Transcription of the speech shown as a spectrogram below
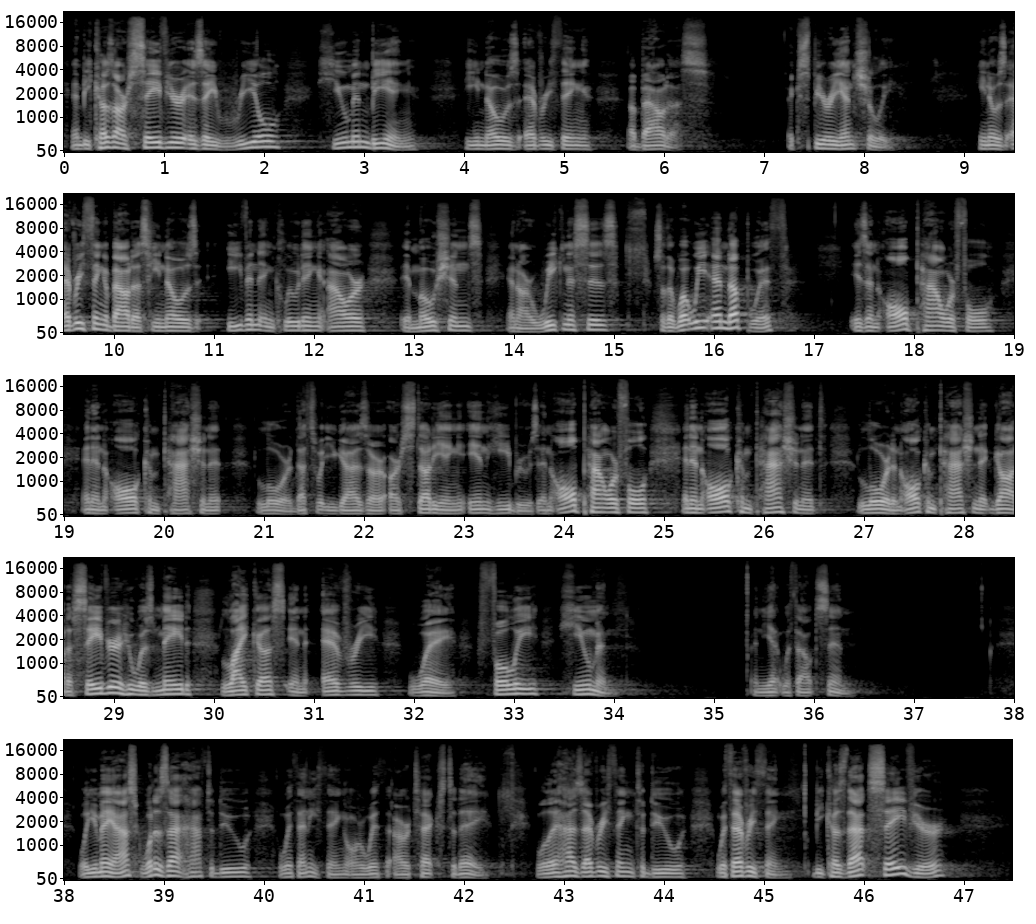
And because our Savior is a real human being, he knows everything about us experientially. He knows everything about us. He knows even including our emotions and our weaknesses, so that what we end up with is an all powerful and an all compassionate Lord. That's what you guys are, are studying in Hebrews. An all powerful and an all compassionate Lord, an all compassionate God, a Savior who was made like us in every way fully human, and yet without sin. Well, you may ask, what does that have to do with anything or with our text today? Well, it has everything to do with everything because that Savior,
